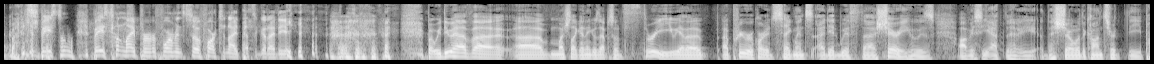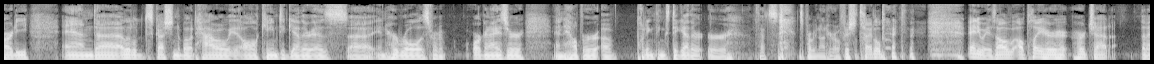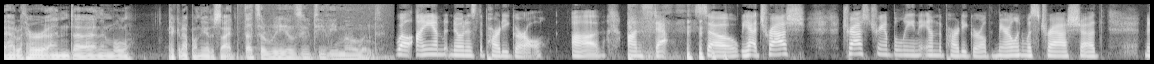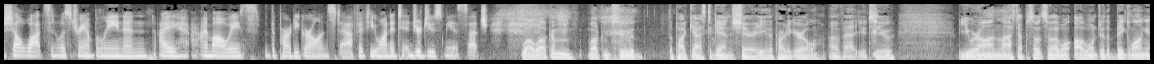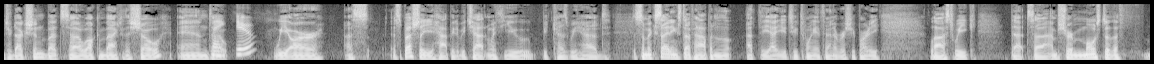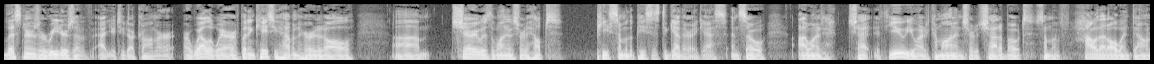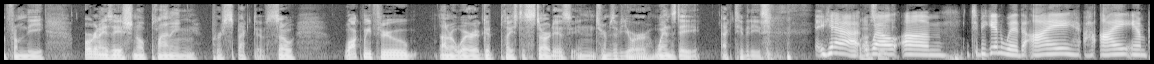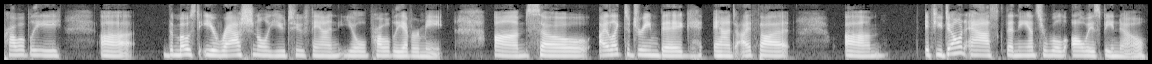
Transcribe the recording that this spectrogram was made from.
but based on based on my performance so far tonight, that's a good idea. but we do have, uh, uh, much like I think it was episode three, we have a, a pre-recorded segment I did with uh, Sherry, who is obviously at the the show, the concert, the party, and uh, a little discussion about how it all came together as uh, in her role as sort of organizer and helper of putting things together. That's that's probably not her official title, but anyways, I'll I'll play her her chat that I had with her, and uh, and then we'll pick it up on the other side. That's a real Zoo TV moment. Well, I am known as the party girl uh, on staff. so we had trash, trash trampoline, and the party girl. Marilyn was trash. Uh, Michelle Watson was trampoline, and I I'm always the party girl on staff. If you wanted to introduce me as such. Well, welcome welcome to the podcast again, Sherry, the party girl of At U2. You were on last episode, so I won't, I won't do the big long introduction, but uh, welcome back to the show. And uh, thank uh, you. We are especially happy to be chatting with you because we had some exciting stuff happen at the At U2 20th anniversary party last week that uh, I'm sure most of the f- listeners or readers of at u2.com are, are well aware of. But in case you haven't heard it all, um, Sherry was the one who sort of helped piece some of the pieces together, I guess. And so I wanted to chat with you. You wanted to come on and sort of chat about some of how that all went down from the organizational planning perspective. So, walk me through. I don't know where a good place to start is in terms of your Wednesday activities. Yeah. Well, um, to begin with, I I am probably uh, the most irrational U2 fan you'll probably ever meet. Um, so I like to dream big, and I thought um, if you don't ask, then the answer will always be no.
